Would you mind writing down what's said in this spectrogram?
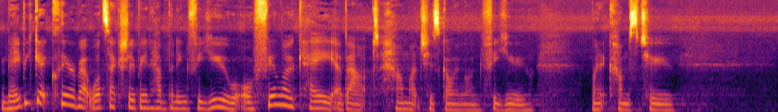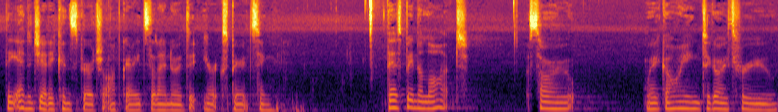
maybe get clear about what's actually been happening for you or feel okay about how much is going on for you when it comes to the energetic and spiritual upgrades that I know that you're experiencing. There's been a lot. So we're going to go through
